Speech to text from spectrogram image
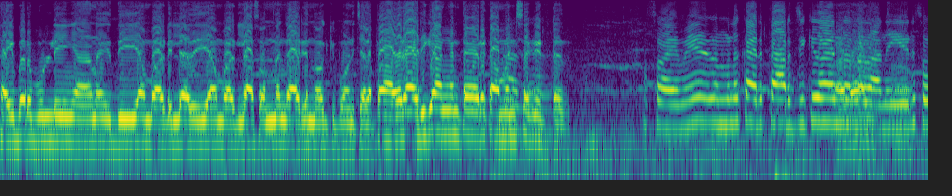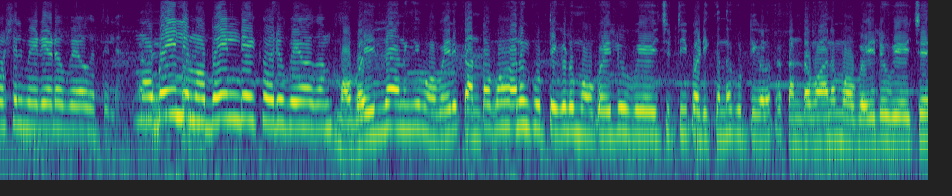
സൈബർ ബുള്ളിങ് ആണ് ഇത് ചെയ്യാൻ പാടില്ല അത് ചെയ്യാൻ പാടില്ല സ്വന്തം കാര്യം നോക്കി പോകണം. ചിലപ്പോൾ അവരായിരിക്കും അങ്ങനത്തെ ഓരോ കമന്റ്സ് ഒക്കെ ഇട്ടത്. സ്വയമേ നമ്മൾ കരുത്താർജിക്കുക എന്നുള്ളതാണ് ഈ ഒരു സോഷ്യൽ മീഡിയയുടെ ഉപയോഗത്തിൽ മൊബൈൽ മൊബൈലിന്റെ ഒക്കെ ഒരു ഉപയോഗം. മൊബൈലിലാണെങ്കിൽ മൊബൈൽ കണ്ടമാനം കുട്ടികൾ മൊബൈൽ ഉപയോഗിച്ചിട്ട് ഈ പഠിക്കുന്ന കുട്ടികളൊക്കെ കണ്ടമാനം മൊബൈൽ ഉപയോഗിച്ച്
